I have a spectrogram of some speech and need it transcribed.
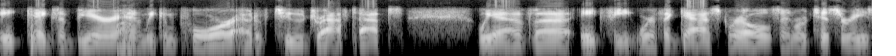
eight kegs of beer, Wow. and we can pour out of two draft taps. We have uh, eight feet worth of gas grills and rotisseries.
